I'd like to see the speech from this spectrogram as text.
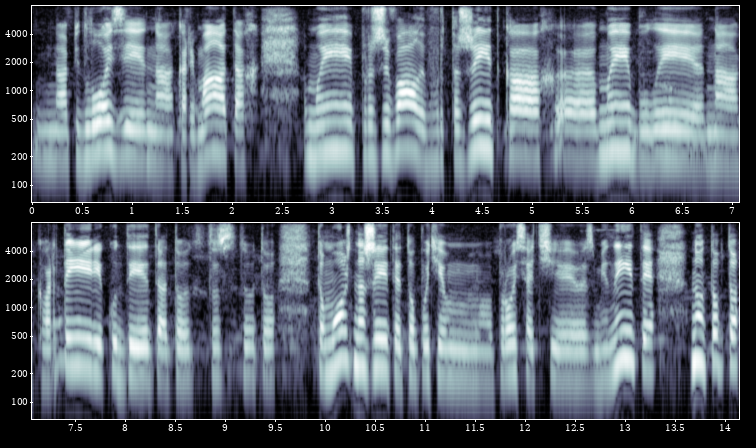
на підлозі, на карематах. Ми проживали в гуртожитках, е, ми були на квартирі, куди то, то, то, то, то можна жити, то потім просять е, змінити. Ну, тобто,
